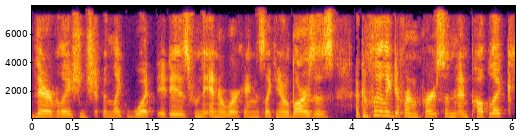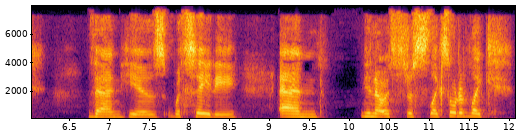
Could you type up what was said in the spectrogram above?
their relationship and like what it is from the inner workings. Like, you know, Lars is a completely different person in public than he is with Sadie. And, you know, it's just like sort of like,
